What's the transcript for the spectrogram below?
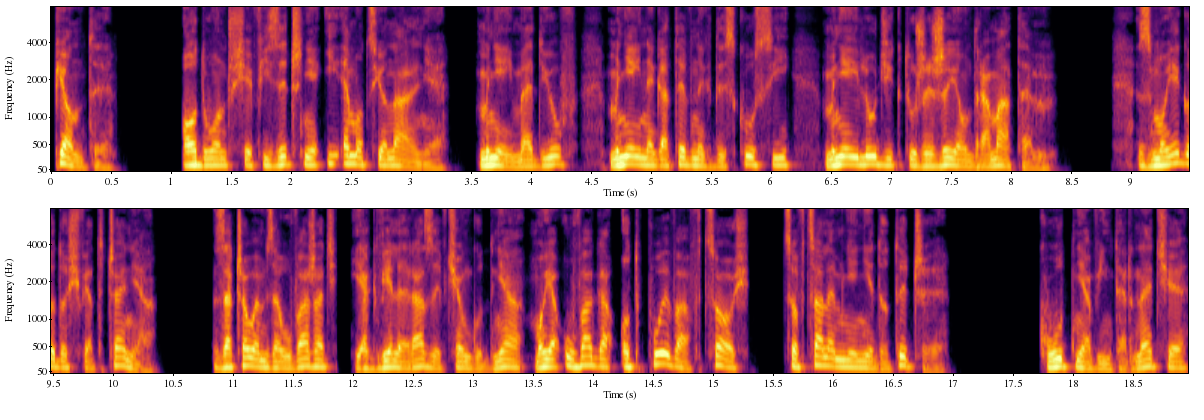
Piąty. Odłącz się fizycznie i emocjonalnie. Mniej mediów, mniej negatywnych dyskusji, mniej ludzi, którzy żyją dramatem. Z mojego doświadczenia zacząłem zauważać, jak wiele razy w ciągu dnia moja uwaga odpływa w coś, co wcale mnie nie dotyczy. Kłótnia w internecie,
